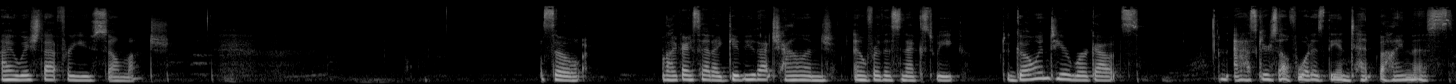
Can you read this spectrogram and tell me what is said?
I wish that for you so much. So, like I said, I give you that challenge over this next week to go into your workouts and ask yourself what is the intent behind this?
